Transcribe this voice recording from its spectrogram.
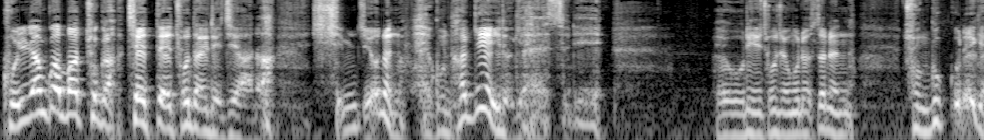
군량과 마초가 제때 조달되지 않아 심지어는 회군하기에 이르게 했으니 우리 조정으로서는 중국군에게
